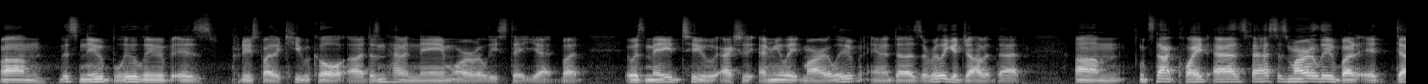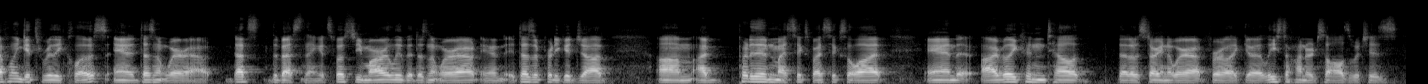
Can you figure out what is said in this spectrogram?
Um, this new blue lube is produced by the Cubicle. Uh, doesn't have a name or a release date yet, but it was made to actually emulate Maru lube, and it does a really good job at that. Um, it's not quite as fast as Maru, but it definitely gets really close and it doesn't wear out. That's the best thing. It's supposed to be Maru that doesn't wear out and it does a pretty good job. Um, I put it in my 6x6 a lot and I really couldn't tell that it was starting to wear out for like uh, at least 100 sols, which is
